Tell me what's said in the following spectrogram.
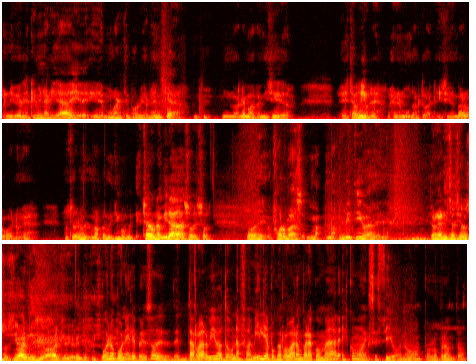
El nivel de criminalidad y de, y de muerte por violencia, no hablemos de femicidio, es terrible en el mundo actual. Y sin embargo, bueno, nosotros nos permitimos echar una mirada sobre, eso, sobre formas más, más primitivas de de organización social y decir, ay, qué violentos que son. Bueno, ponele, pero eso de, enterrar viva a toda una familia porque robaron para comer es como excesivo, ¿no? Por lo pronto.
